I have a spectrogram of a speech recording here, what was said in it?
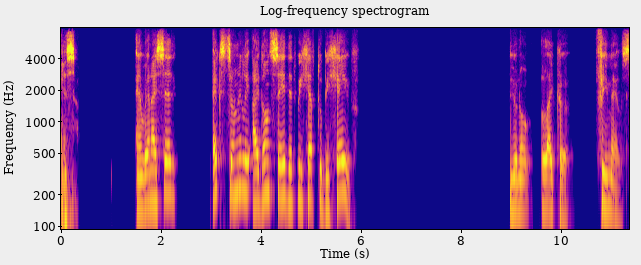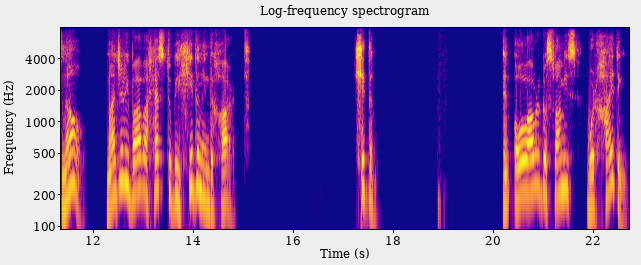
Inside. And when I said externally, I don't say that we have to behave, you know, like uh, females. No, Manjari Bhava has to be hidden in the heart. Hidden. And all our Goswamis were hiding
